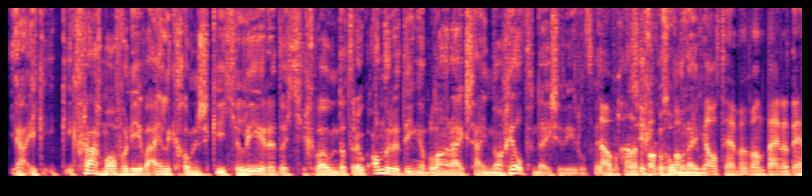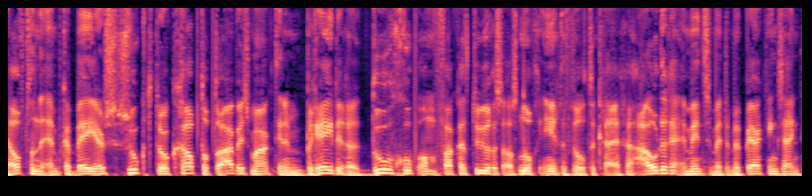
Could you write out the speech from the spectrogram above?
ja, ik, ik, ik, vraag me af wanneer we eindelijk gewoon eens een keertje leren dat, je gewoon, dat er ook andere dingen belangrijk zijn dan geld in deze wereld. Nou, we gaan het ook over geld hebben, want bijna de helft van de MKB'ers zoekt door krapte op de arbeidsmarkt in een bredere doelgroep om vacatures alsnog ingevuld te krijgen. Ouderen en mensen met een beperking zijn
